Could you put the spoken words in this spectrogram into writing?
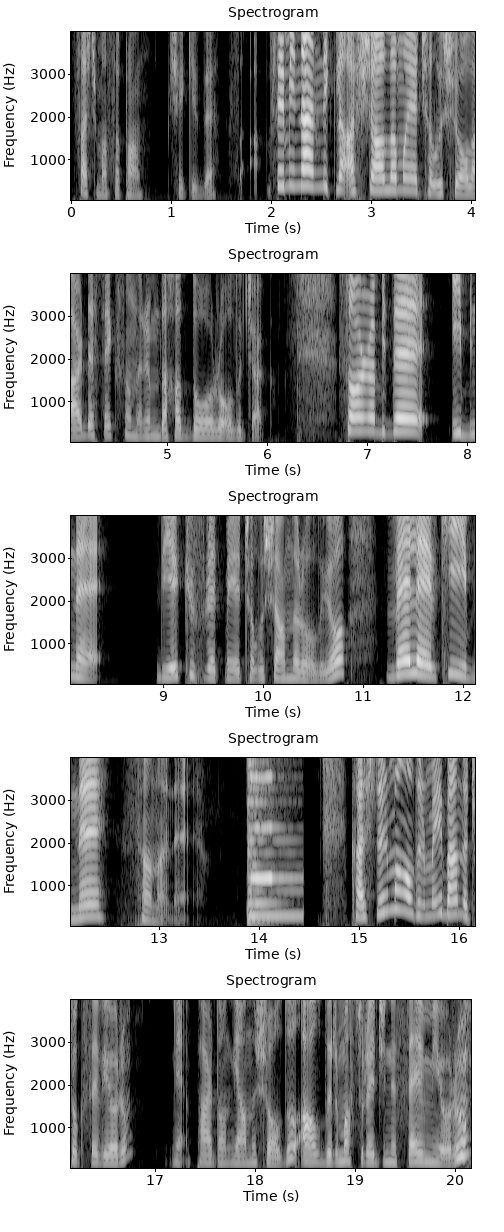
Saçma sapan şekilde. Feminenlikle aşağılamaya çalışıyorlar desek sanırım daha doğru olacak. Sonra bir de İbne diye küfretmeye çalışanlar oluyor. Velev ki İbne sana ne? Kaşlarımı aldırmayı ben de çok seviyorum. Pardon yanlış oldu. Aldırma sürecini sevmiyorum.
